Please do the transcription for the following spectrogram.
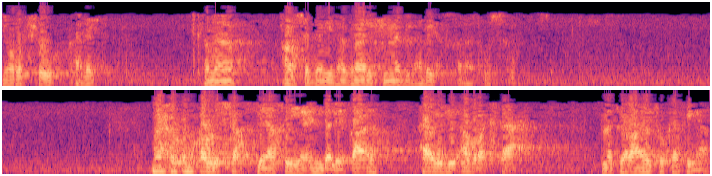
يرش عليه كما أرشد إلى ذلك النبي عليه الصلاة والسلام. ما حكم قول الشخص لأخيه عند لقائه هذه أبرك ساعة التي رأيتك فيها؟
